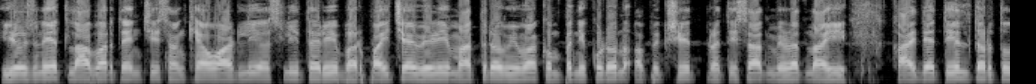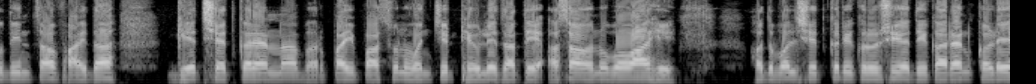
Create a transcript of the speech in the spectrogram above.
योजनेत लाभार्थ्यांची संख्या वाढली असली तरी भरपाईच्या वेळी मात्र विमा कंपनीकडून अपेक्षित प्रतिसाद मिळत नाही. कायद्यातील तरतुदींचा फायदा घेत शेतकऱ्यांना भरपाईपासून वंचित ठेवले जाते असा अनुभव आहे. हतबल शेतकरी कृषी अधिकाऱ्यांकडे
